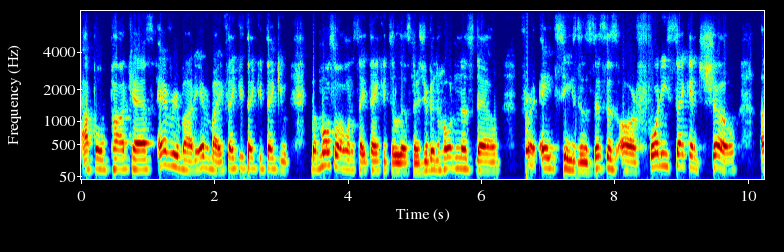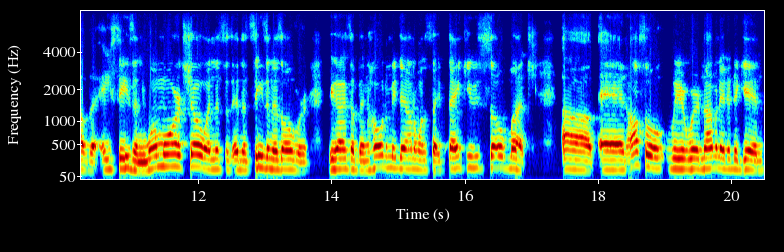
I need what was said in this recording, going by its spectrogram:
Apple Podcasts, everybody, everybody. Thank you, thank you, thank you. But most of all, I want to say thank you to the listeners. You've been holding us down for eight seasons. This is our 42nd show of the eighth season. One more show, and this is and the season is over. You guys have been holding me down. I want to say thank you so much. Uh, and also, we're we're nominated again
